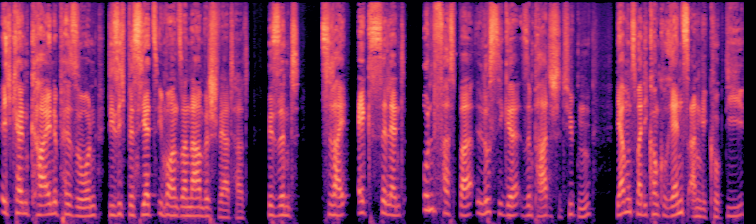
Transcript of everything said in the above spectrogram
ich kenne keine Person, die sich bis jetzt über unseren Namen beschwert hat. Wir sind zwei exzellent, unfassbar lustige, sympathische Typen. Wir haben uns mal die Konkurrenz angeguckt, die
